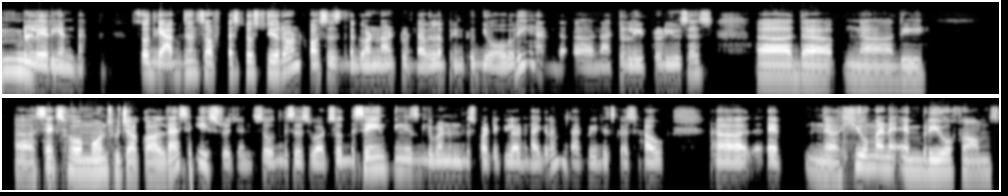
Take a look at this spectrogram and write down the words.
Mullerian duct. So the absence of testosterone causes the gonad to develop into the ovary, and uh, naturally it produces uh, the uh, the uh, sex hormones which are called as estrogen. So this is what so the same thing is given in this particular diagram that we discussed how uh, a, a human embryo forms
